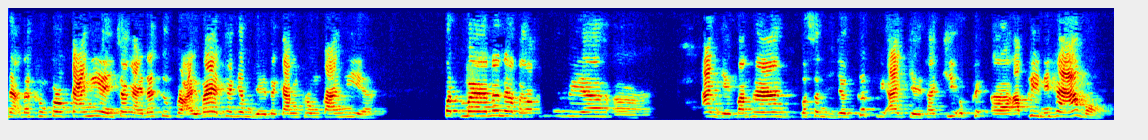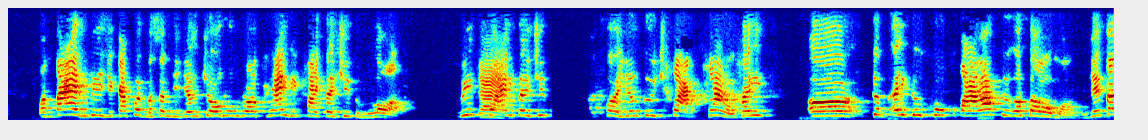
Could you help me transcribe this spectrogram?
អ្នកនៅក្នុងក្រុមការងារអញ្ចឹងឯនេះគឺ private ខ្ញុំនិយាយទៅកាន់ក្រុមការងារពិតមែនណាអ្នកទាំងអស់គ្នាវាអាចនិយាយបានថាបើសិនជាយើងគិតវាអាចនិយាយថាជាអភិនិហាបងប៉ុន្តែវាជាការពិតបើសិនជាយើងចូលរួមរាល់ថ្ងៃវាខ្លាយទៅជាទម្លាប់វាខ្លាយទៅជាធ្វើឲ្យយើងគឺឆ្លាតខ្លាំងហើយ អឺគិតអីគឺខួរក្បាលគឺអូតូហ្មងនិយាយទៅ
